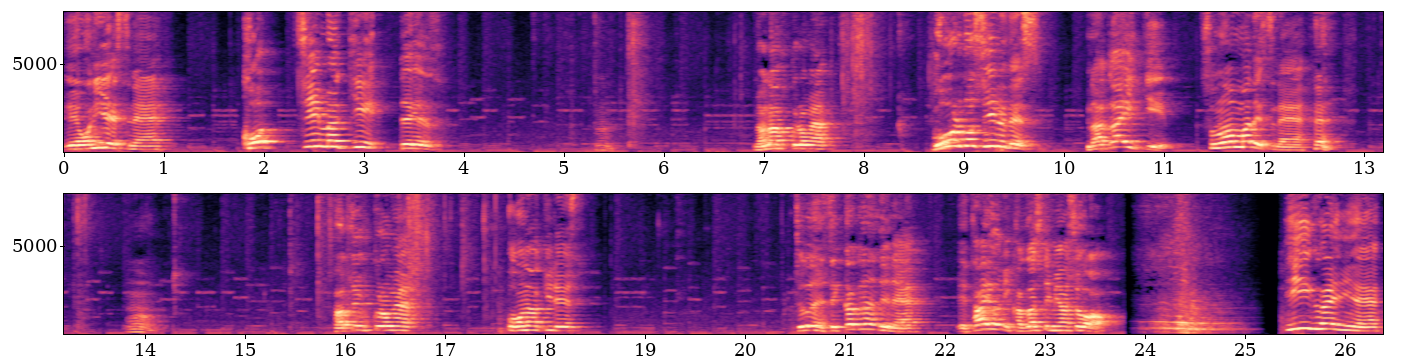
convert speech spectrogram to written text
えー、鬼ですね。こっち向き。いただきます。うん。7袋目。ゴールドシールです。長生きそのまんまですね。うん。8袋目大泣きです。ちょっとねせっかくなんでねえ太陽にかざしてみましょう。いい具合にね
